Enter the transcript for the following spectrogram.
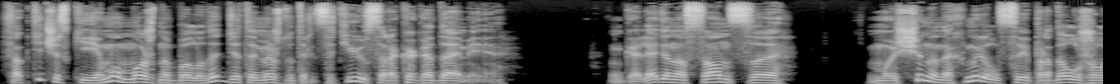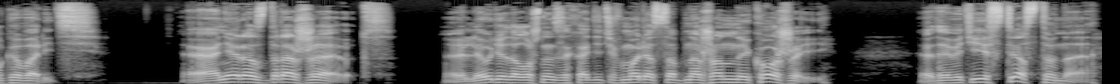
фактически ему можно было дать где-то между 30 и 40 годами. Глядя на солнце, мужчина нахмурился и продолжил говорить. «Они раздражают. Люди должны заходить в море с обнаженной кожей. Это ведь естественно.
